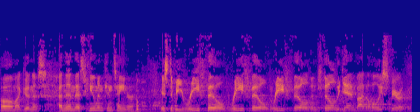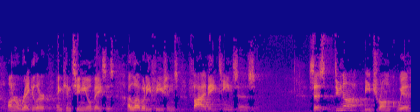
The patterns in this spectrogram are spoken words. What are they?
Oh my goodness. And then this human container is to be refilled, refilled, refilled, and filled again by the Holy Spirit on a regular and continual basis. I love what Ephesians 5:18 says. Says, "Do not be drunk with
